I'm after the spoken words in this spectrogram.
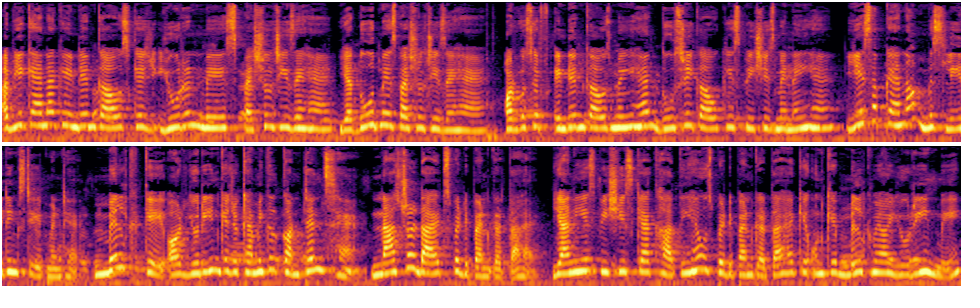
अब ये कहना कि इंडियन काउस के यूरिन में स्पेशल चीज़ें हैं या दूध में स्पेशल चीज़ें हैं, और वो सिर्फ़ इंडियन काउस में ही है, दूसरी काउ की स्पीशीज में नहीं है। ये सब कहना मिसलीडिंग स्टेटमेंट है। मिल्क के और यूरिन के जो केमिकल कंटेंट्स हैं नेचुरल डाइट्स पे डिपेंड करता है। यानी ये स्पीशीज क्या खाती हैं, उस पर डिपेंड करता है कि उनके मिल्क में और यूरिन में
